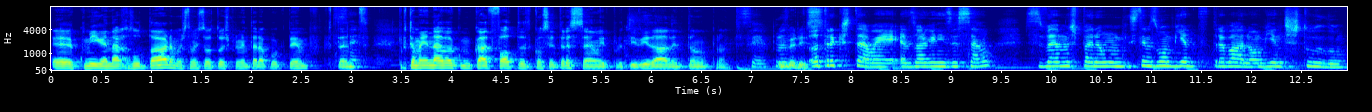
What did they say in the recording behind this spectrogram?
Eh, comigo anda a resultar, mas também só estou a experimentar há pouco tempo, portanto, Sim. porque também andava com um bocado de falta de concentração e de produtividade, então pronto, Sim, vou ver isso. Outra questão é a desorganização. Se vamos para um, se temos um ambiente de trabalho, um ambiente de estudo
